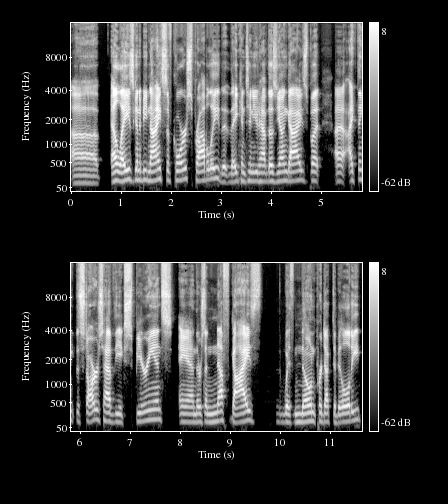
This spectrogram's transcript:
Uh, LA is going to be nice, of course, probably. They continue to have those young guys, but uh, I think the Stars have the experience and there's enough guys with known productibility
